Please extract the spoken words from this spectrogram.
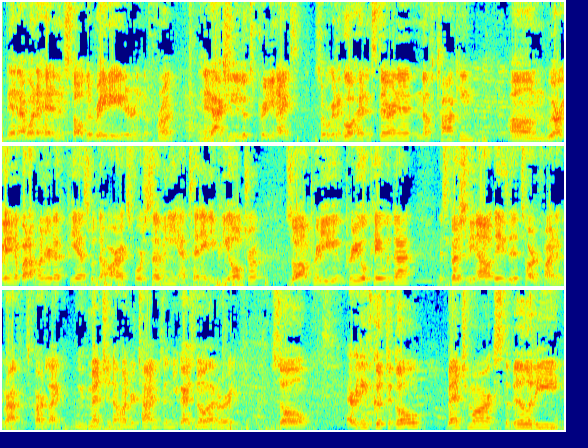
Then I went ahead and installed the radiator in the front and it actually looks pretty nice. So we're gonna go ahead and stare at it. Enough talking. Um, we are getting about 100 FPS with the RX 470 at 1080p Ultra, so I'm pretty pretty okay with that. Especially nowadays, it's hard to find a graphics card like we've mentioned a 100 times, and you guys know that already. So everything's good to go. Benchmark, stability,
